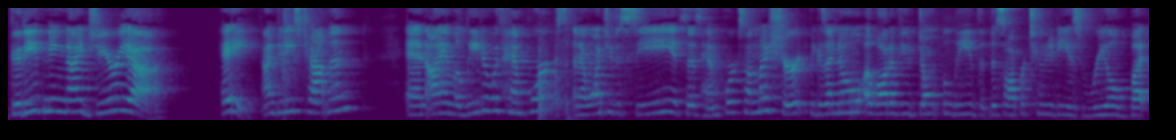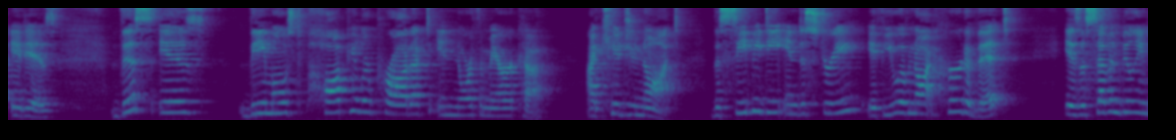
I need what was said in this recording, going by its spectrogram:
Good evening, Nigeria. Hey, I'm Denise Chapman, and I am a leader with HempWorx, and I want you to see it says HempWorx on my shirt because I know a lot of you don't believe that this opportunity is real, but it is. This is the most popular product in North America. I kid you not. The CBD industry, if you have not heard of it, is a $7 billion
